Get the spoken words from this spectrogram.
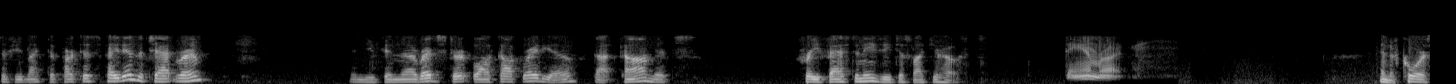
if you'd like to participate in the chat room. And you can uh, register at blogtalkradio.com. It's free, fast, and easy, just like your hosts. Damn right. And of course,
